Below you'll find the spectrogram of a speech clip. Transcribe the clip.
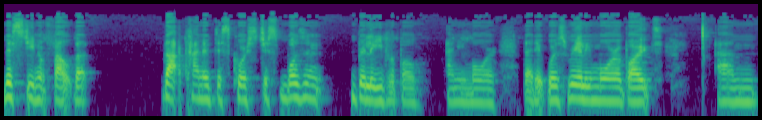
This student felt that that kind of discourse just wasn't believable anymore, that it was really more about um,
